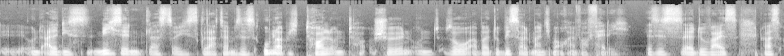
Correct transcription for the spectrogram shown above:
äh, und alle, die es nicht sind, lasst euch es gesagt haben, es ist unglaublich toll und to schön und so, aber du bist halt manchmal auch einfach fertig. Es ist, äh, du weißt, du hast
